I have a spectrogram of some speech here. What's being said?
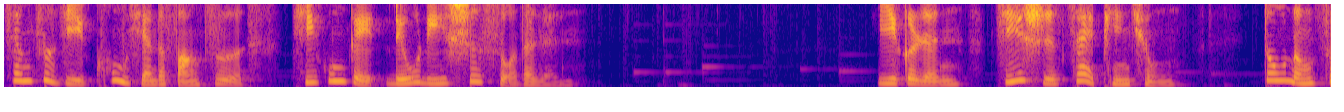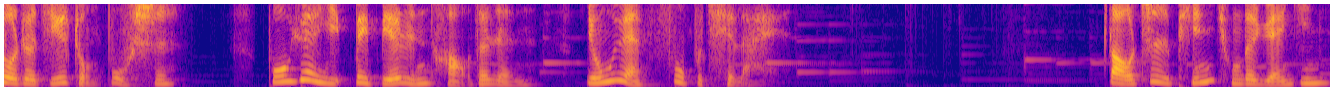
将自己空闲的房子提供给流离失所的人。一个人即使再贫穷，都能做这几种布施。不愿意为别人好的人，永远富不起来。导致贫穷的原因，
